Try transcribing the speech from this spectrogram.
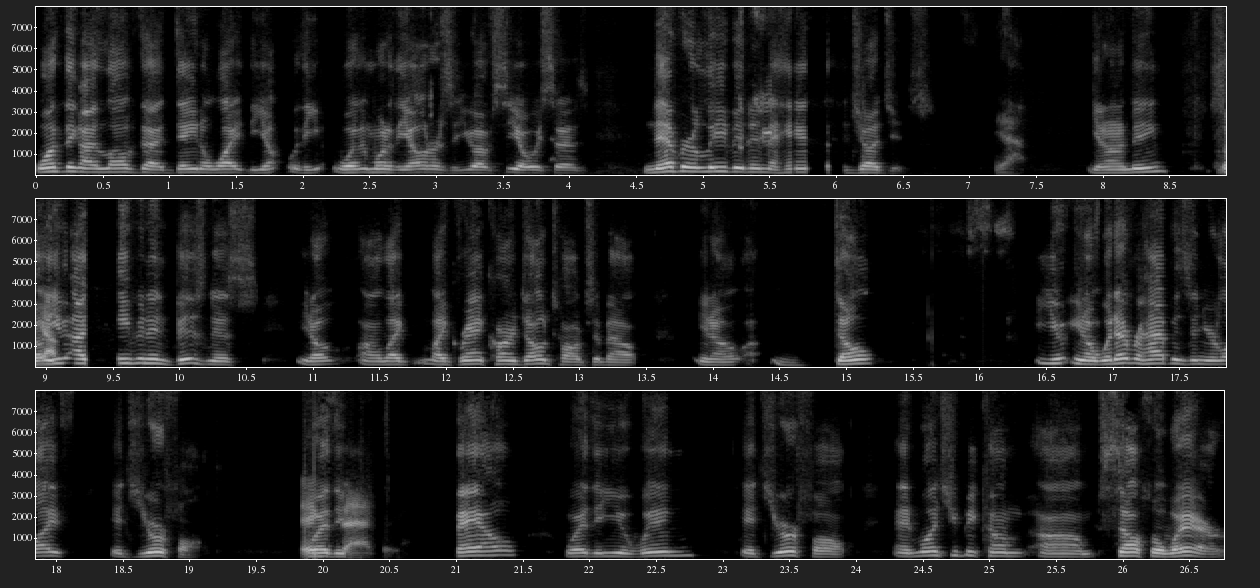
one thing I love that Dana White, the the one one of the owners of UFC, always says, never leave it in the hands of the judges. Yeah, you know what I mean. So yep. even, I, even in business, you know, uh, like like Grant Cardone talks about, you know, don't you you know whatever happens in your life, it's your fault. Whether exactly. you fail, whether you win, it's your fault. And once you become um, self-aware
